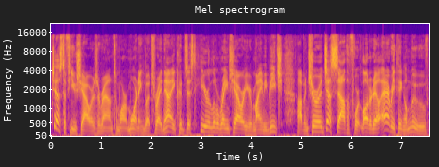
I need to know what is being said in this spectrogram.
just a few showers around tomorrow morning. But right now, you could just hear a little rain shower here Miami Beach, Aventura, just south of Fort Lauderdale. Everything will move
